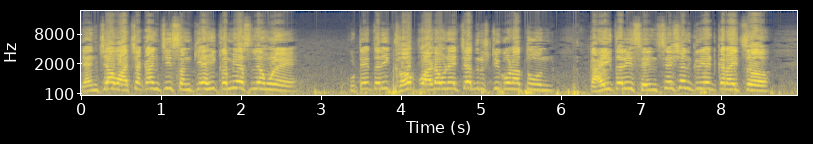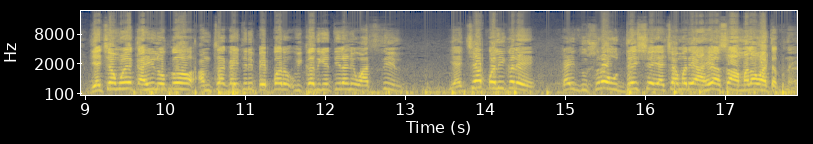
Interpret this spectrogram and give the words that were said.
त्यांच्या वाचकांची संख्या ही कमी असल्यामुळे कुठेतरी खप वाढवण्याच्या दृष्टिकोनातून काहीतरी सेन्सेशन क्रिएट करायचं. ज्याच्यामुळे काही लोक आमचा काहीतरी पेपर विकत घेतील आणि वाचतील. याच्या पलीकडे काही दुसरा उद्देश याच्यामध्ये आहे असं आम्हाला वाटत नाही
